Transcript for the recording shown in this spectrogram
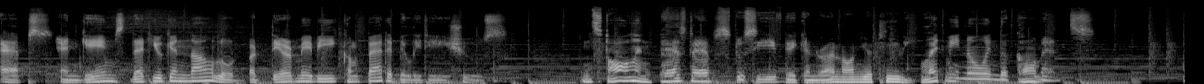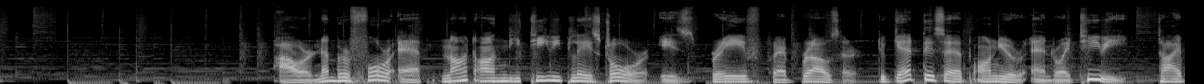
apps and games that you can download but there may be compatibility issues. Install and test apps to see if they can run on your TV. Let me know in the comments. Our number 4 app not on the TV Play Store is Brave web browser. To get this app on your Android TV, type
